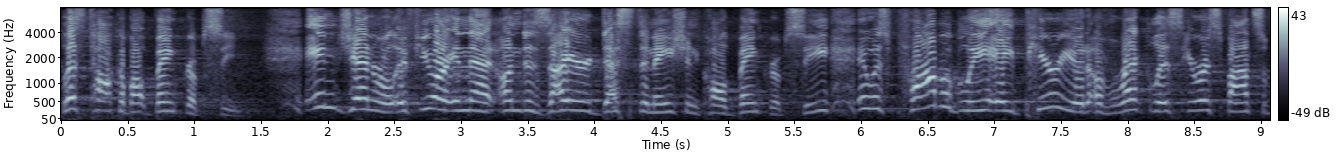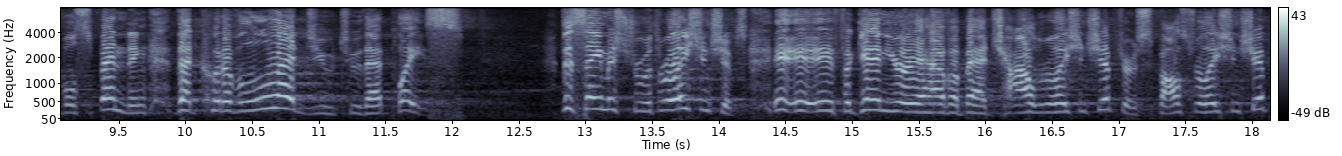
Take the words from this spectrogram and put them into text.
let's talk about bankruptcy. In general, if you are in that undesired destination called bankruptcy, it was probably a period of reckless, irresponsible spending that could have led you to that place. The same is true with relationships. If, again, you have a bad child relationship or a spouse relationship,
